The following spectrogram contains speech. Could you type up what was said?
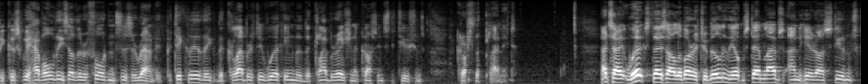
because we have all these other affordances around it, particularly the, the collaborative working, the, the collaboration across institutions across the planet. That's how it works. There's our laboratory building, the Open STEM Labs, and here are students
